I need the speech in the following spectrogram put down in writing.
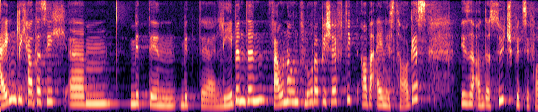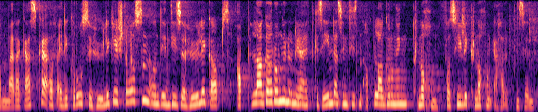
Eigentlich hat er sich ähm, mit, den, mit der lebenden Fauna und Flora beschäftigt, aber eines Tages ist er an der Südspitze von Madagaskar auf eine große Höhle gestoßen und in dieser Höhle gab es Ablagerungen und er hat gesehen, dass in diesen Ablagerungen Knochen, fossile Knochen erhalten sind.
